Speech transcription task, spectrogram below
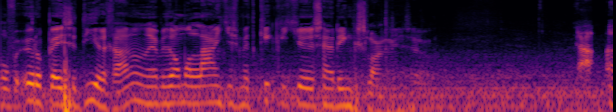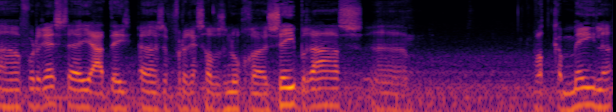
over Europese dieren gaan. En dan hebben ze allemaal laantjes met kikkertjes en ringslangen en zo. Ja, uh, voor, de rest, uh, ja deze, uh, voor de rest hadden ze nog zebra's. wat kamelen.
